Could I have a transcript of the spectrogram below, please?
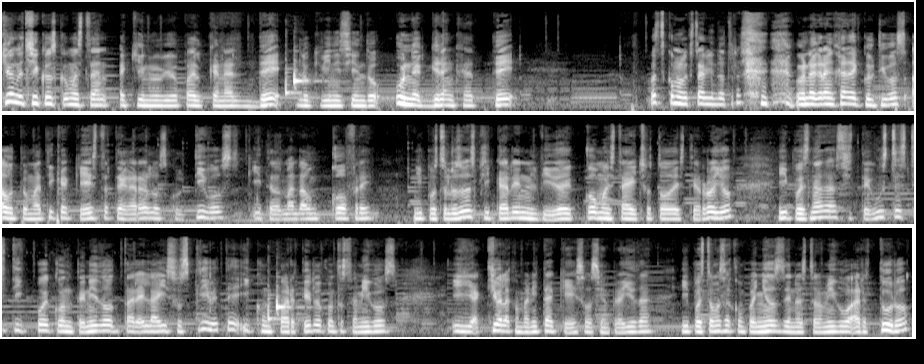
¿Qué onda chicos? ¿Cómo están? Aquí un nuevo video para el canal de lo que viene siendo una granja de... Pues como lo que está viendo atrás, una granja de cultivos automática que esta te agarra los cultivos y te los manda a un cofre y pues te los voy a explicar en el video de cómo está hecho todo este rollo y pues nada, si te gusta este tipo de contenido dale like, suscríbete y compartirlo con tus amigos y activa la campanita que eso siempre ayuda y pues estamos acompañados de nuestro amigo Arturo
